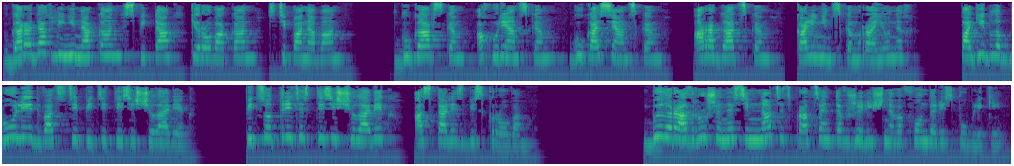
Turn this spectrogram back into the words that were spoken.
в городах Ленинакан, Спитак, Кировакан, Степанован, в Гугарском, Ахурянском, Гукасянском, Арагатском, Калининском районах погибло более 25 тысяч человек. 530 тысяч человек остались без крова. Было разрушено 17% жилищного фонда республики.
